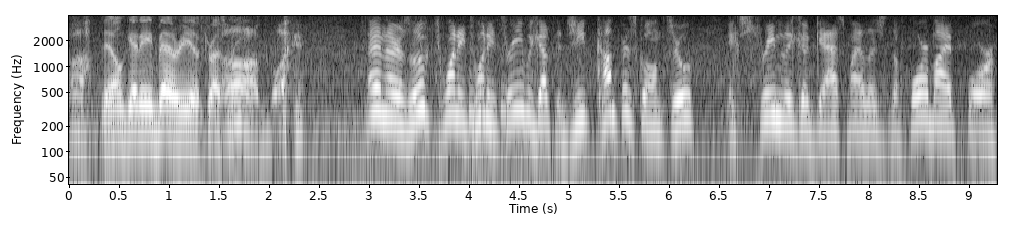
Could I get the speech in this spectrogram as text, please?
Ah. They don't get any better either, trust me. Oh boy. And there's Luke 2023. We got the Jeep Compass going through. Extremely good gas mileage. The 4x4,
